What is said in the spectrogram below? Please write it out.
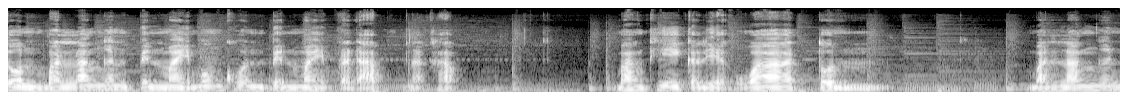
ต้นบัลลังก์เงินเป็นไม้มงคลเป็นไม้ประดับนะครับ บางที่ก็เรียกว่าต้นบัลลังก์เงิน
